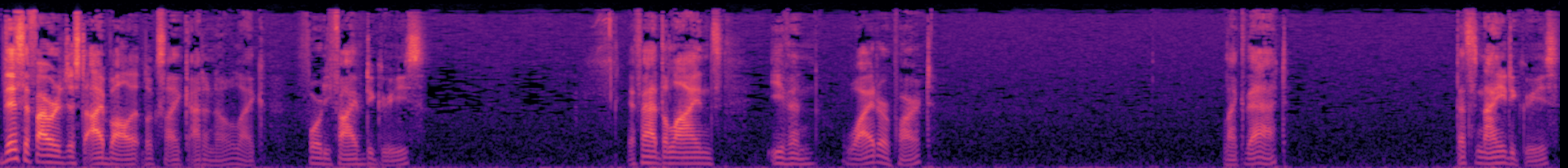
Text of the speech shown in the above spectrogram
This, if I were to just eyeball it, looks like I don't know, like 45 degrees. If I had the lines even wider apart, like that, that's 90 degrees.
